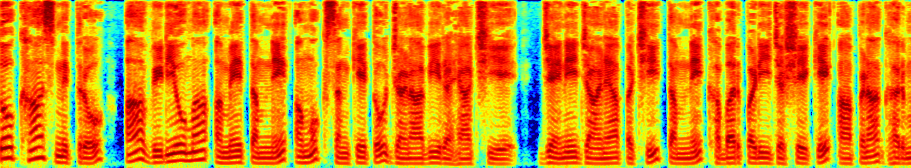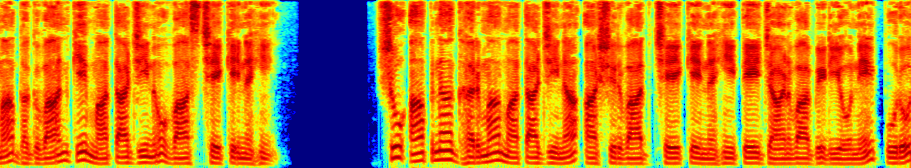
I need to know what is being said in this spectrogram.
તો ખાસ મિત્રો આ વિડિયોમાં અમે તમને અમુક સંકેતો જણાવી રહ્યા છીએ, જેને જાણ્યા પછી તમને ખબર પડી જશે કે આપણા ઘરમાં ભગવાન કે માતાજીનો વાસ છે કે નહીં. શું આપના ઘરમાં માતાજીના આશીર્વાદ છે કે નહીં તે જાણવા વિડિયોને પૂરો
